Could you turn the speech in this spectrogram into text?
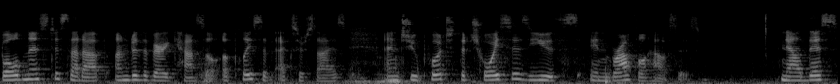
boldness to set up under the very castle a place of exercise, and to put the choicest youths in brothel houses. Now this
